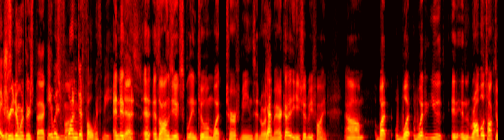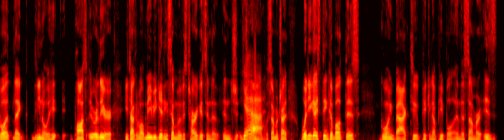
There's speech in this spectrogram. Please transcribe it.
he was- treat him with respect, He you'll was be fine. wonderful with me. And if, Yes. a- as long as you explain to him what turf means in North Yep. America, he should be fine. Um, but what what did you? And, and Robbo talked about like you know he, poss- earlier. He talked about maybe getting some of his targets in the in Ju- Yeah. uh, summer trial. What do you guys think about this? Going back to picking up people in the summer is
